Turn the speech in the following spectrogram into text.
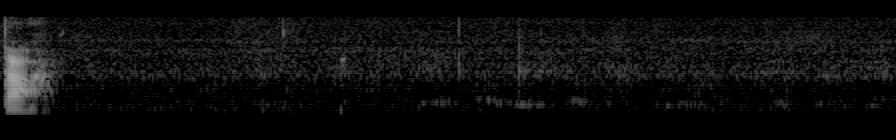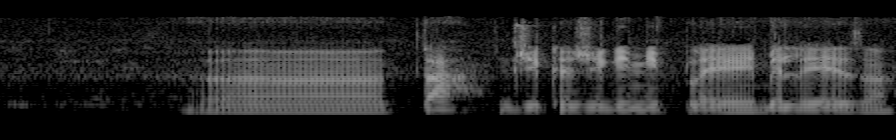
tá. Uh, tá, dicas de gameplay, beleza.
